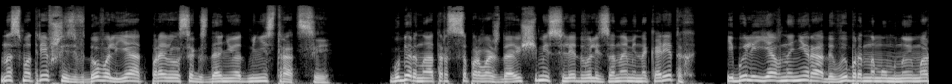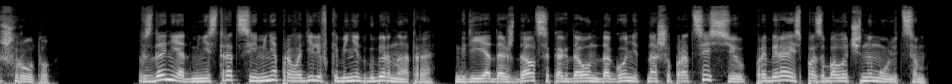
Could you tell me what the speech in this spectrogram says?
Насмотревшись вдоволь, я отправился к зданию администрации. Губернатор с сопровождающими следовали за нами на каретах и были явно не рады выбранному мной маршруту. В здании администрации меня проводили в кабинет губернатора, где я дождался, когда он догонит нашу процессию, пробираясь по заболоченным улицам.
